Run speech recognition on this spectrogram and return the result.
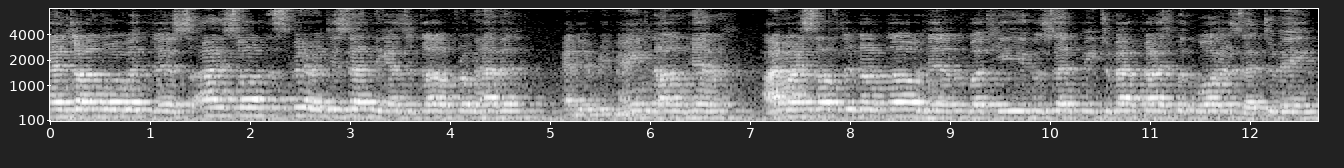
And John bore witness, I saw the Spirit descending as a dove from heaven, and it remained on him. I myself did not know him, but he who sent me to baptize with water said to me,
